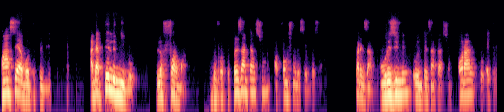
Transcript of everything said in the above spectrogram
Pensez à votre public. Adaptez le niveau, le format de votre présentation en fonction de ses besoins. Par exemple, un résumé ou une présentation orale ou écrite.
